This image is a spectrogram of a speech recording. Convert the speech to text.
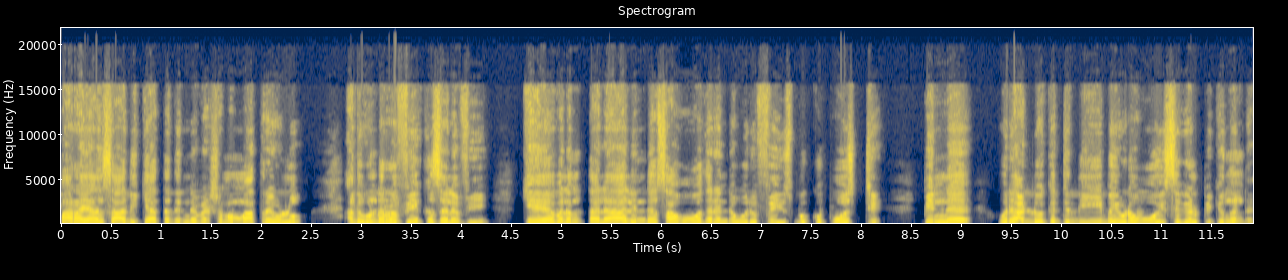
പറയാൻ സാധിക്കാത്തതിന്റെ വിഷമം മാത്രമേ ഉള്ളൂ. അതുകൊണ്ട് റഫീഖ് സലഫി കേവലം തലാലിന്റെ സഹോദരന്റെ ഒരു ഫേസ്ബുക്ക് പോസ്റ്റ് പിന്നെ ഒരു അഡ്വക്കേറ്റ് ദീപയുടെ വോയിസ് കേൾപ്പിക്കുന്നുണ്ട്.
